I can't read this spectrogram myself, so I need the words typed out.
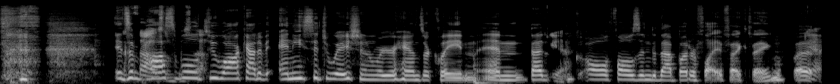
it's impossible to walk out of any situation where your hands are clean and that Yeah. all falls into that butterfly effect thing. But Yeah.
